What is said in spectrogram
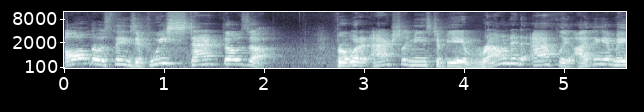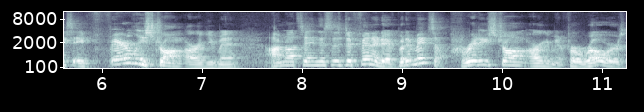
all those things, if we stack those up for what it actually means to be a rounded athlete, I think it makes a fairly strong argument. I'm not saying this is definitive, but it makes a pretty strong argument for rowers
